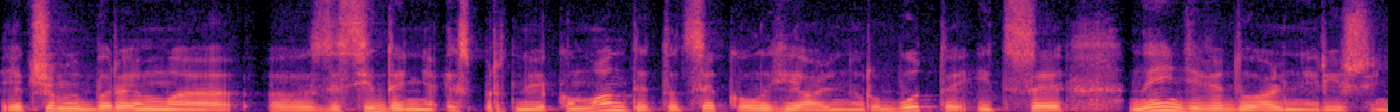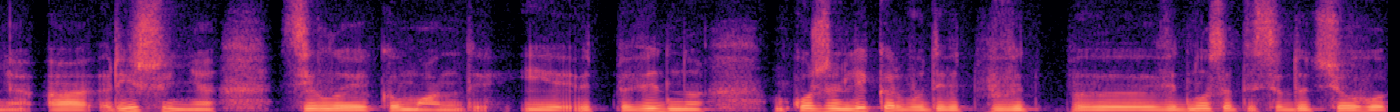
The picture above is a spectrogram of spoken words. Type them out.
якщо ми беремо е, засідання експертної команди, то це колегіальна робота, і це не індивідуальне рішення, а рішення цілої команди. І відповідно кожен лікар буде е, відноситися до цього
